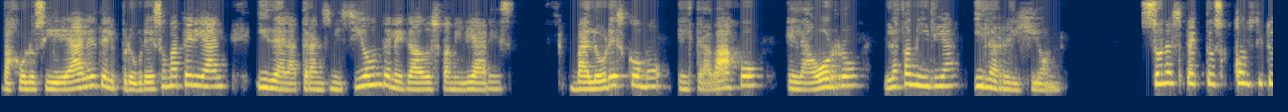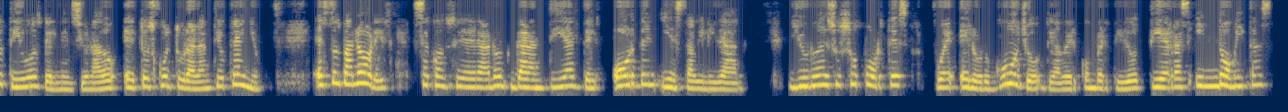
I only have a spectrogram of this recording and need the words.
bajo los ideales del progreso material y de la transmisión de legados familiares. Valores como el trabajo, el ahorro, la familia y la religión. Son aspectos constitutivos del mencionado etos cultural antioqueño. Estos valores se consideraron garantías del orden y estabilidad, y uno de sus soportes fue el orgullo de haber convertido tierras indómitas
